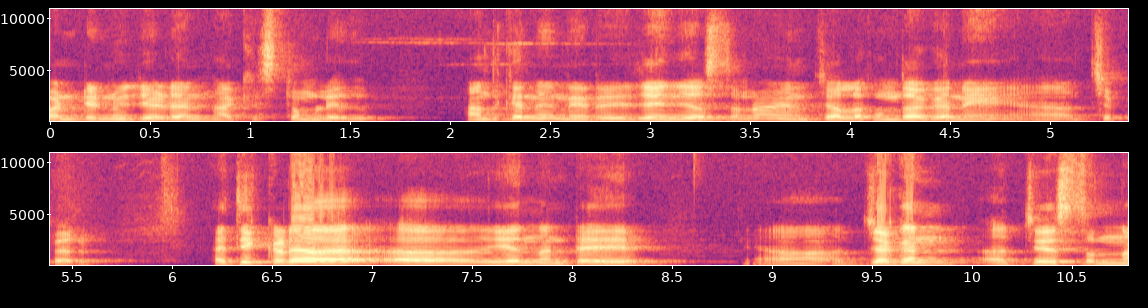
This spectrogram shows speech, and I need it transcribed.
కంటిన్యూ చేయడానికి నాకు ఇష్టం లేదు. అందుకని నేను రిజైన్ చేస్తున్నా. ఆయన చాలా హుందాగానే చెప్పారు. అయితే ఇక్కడ ఏంటంటే జగన్ చేస్తున్న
